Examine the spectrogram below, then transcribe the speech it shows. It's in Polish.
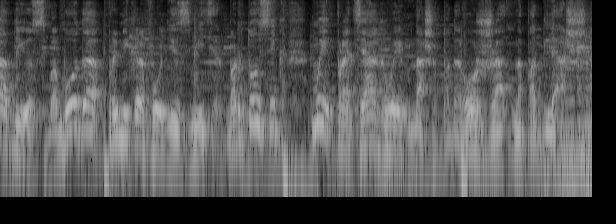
У эфіры радыёвабода пры мікрафоне зміцер бартосік мы працягваем наша падарожжа на падляшша.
